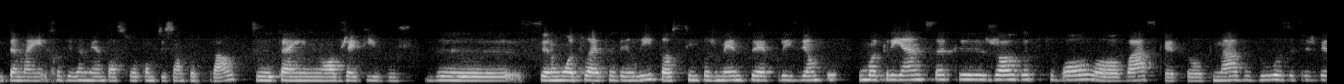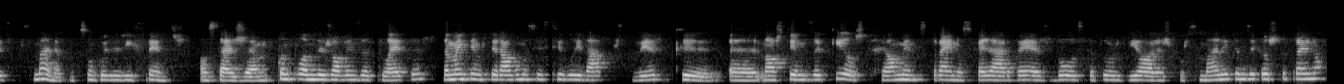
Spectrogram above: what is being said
e também relativamente à sua composição corporal, se tem objetivos de ser um atleta de elite ou se simplesmente é, por exemplo, uma criança que joga futebol ou basquete ou que nada duas a três vezes por semana, porque são coisas diferentes. Ou seja, quando falamos em jovens atletas, também temos de ter alguma sensibilidade de perceber que uh, nós temos aqueles que realmente treinam se calhar 10, 12, 14 horas por semana e temos aqueles que treinam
